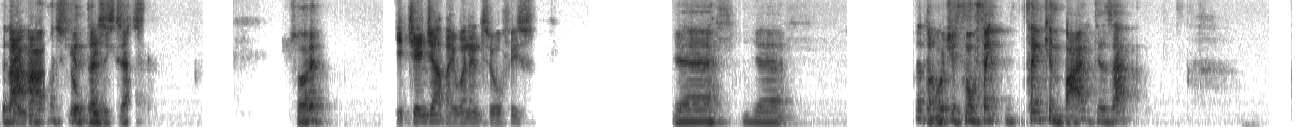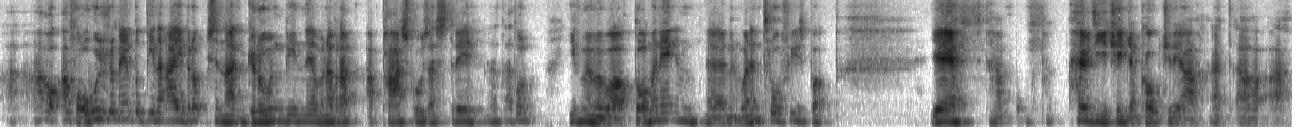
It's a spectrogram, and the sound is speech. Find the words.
but that atmosphere does exist. Sorry. You change that by winning trophies. Yeah, yeah. I don't know. Do you know? Think, thinking back, does that? I, I've always remembered being at Ibrox and that groan being there whenever a, a pass goes astray. I, I don't even when we were dominating um, and winning trophies, but yeah, how do you change a culture, a, a,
